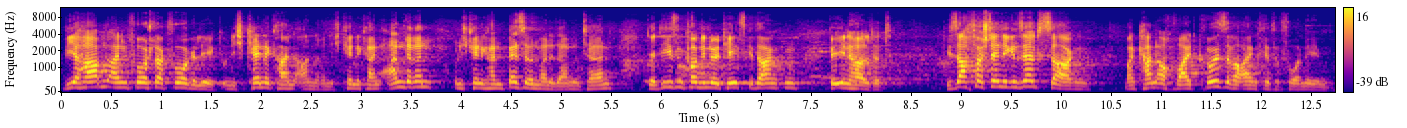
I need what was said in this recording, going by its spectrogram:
Wir haben einen Vorschlag vorgelegt, und ich kenne keinen anderen. Ich kenne keinen anderen, und ich kenne keinen besseren, meine Damen und Herren, der diesen Kontinuitätsgedanken beinhaltet. Die Sachverständigen selbst sagen, man kann auch weit größere Eingriffe vornehmen.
